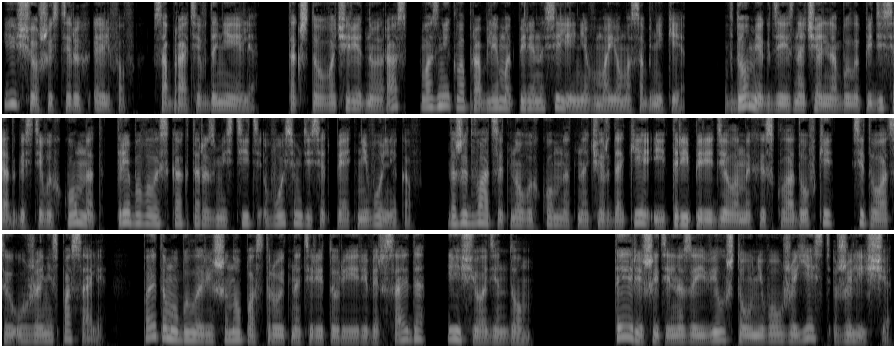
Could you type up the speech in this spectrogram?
еще шестерых эльфов, собратьев Даниэля, так что в очередной раз возникла проблема перенаселения в моем особняке. В доме, где изначально было 50 гостевых комнат, требовалось как-то разместить 85 невольников. Даже 20 новых комнат на чердаке и три переделанных из кладовки ситуацию уже не спасали. Поэтому было решено построить на территории Риверсайда еще один дом. Тей решительно заявил, что у него уже есть жилище,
